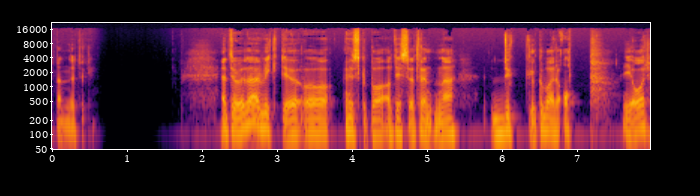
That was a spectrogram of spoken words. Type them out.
spennende, utvikling. Jeg tror det er viktig å huske på at disse trendene dukker jo ikke bare opp i år.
